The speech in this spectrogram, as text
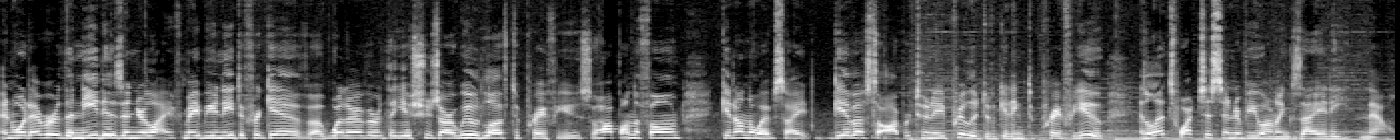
And whatever the need is in your life, maybe you need to forgive, uh, whatever the issues are, we would love to pray for you. So hop on the phone, get on the website, give us the opportunity, privilege of getting to pray for you, and let's watch this interview on anxiety now.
